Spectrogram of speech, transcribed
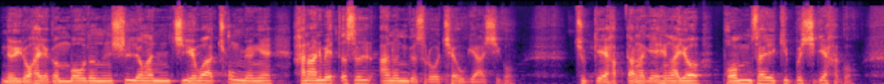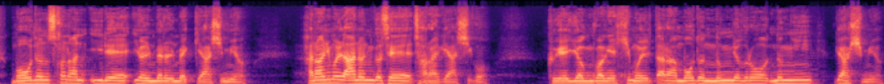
너희로 하여금 모든 신령한 지혜와 총명에 하나님의 뜻을 아는 것으로 채우게 하시고 주께 합당하게 행하여 범사에 기쁘시게 하고 모든 선한 일에 열매를 맺게 하시며 하나님을 아는 것에 자라게 하시고 그의 영광의 힘을 따라 모든 능력으로 능히 하시며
